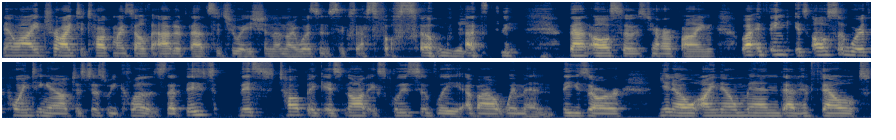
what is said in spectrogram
now I tried to talk myself out of that situation and I wasn't successful. So that's the, that also is terrifying. But I think it's also worth pointing out just as we close that this this topic is not exclusively about women. These are, you know, I know men that have felt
